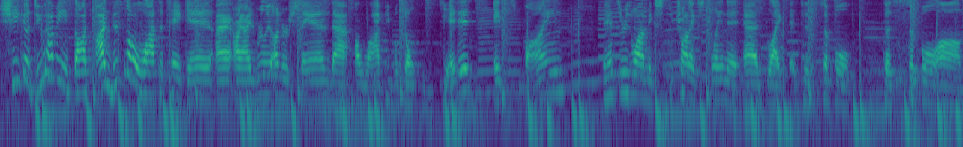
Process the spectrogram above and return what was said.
Chica, do you have any thoughts? I, this is a lot to take in. I, I, really understand that a lot of people don't get it. It's fine. Hence the reason why I'm ex- trying to explain it as like to the simple, the simple, um,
